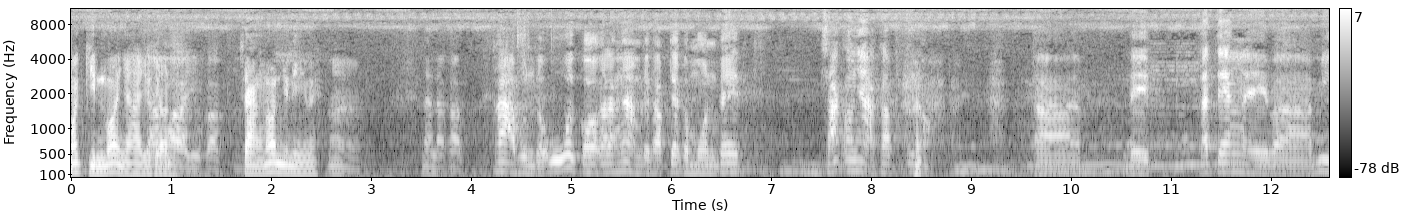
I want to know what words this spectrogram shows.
มากินบ่หญ้าอยู่แถวจังนี้ว่าอยู่ครับสร้างนอนอยู่นี่ไหมอ่านั่นแหละครับผ้าพุ่นก็อู้ยกอกำลังงามเลยครับแต่กระมวลไปซักเอายากครับพี่น้องอ่าได้ ตัดแต่งในว่ามี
